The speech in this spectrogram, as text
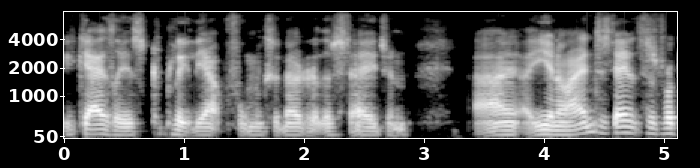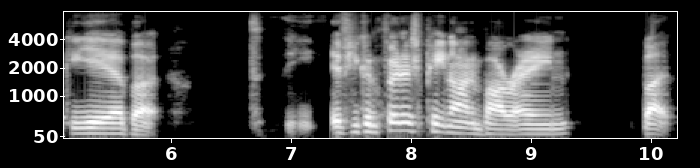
Gasly is completely outperforming Tsunoda at this stage. And, uh, you know, I understand it's his rookie year, but if you can finish P9 in Bahrain, but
